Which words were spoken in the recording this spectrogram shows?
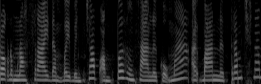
រកដំណោះស្រាយដើម្បីបញ្ចប់អំពើហិង្សាលើកុមារឲ្យបាននៅត្រឹមឆ្នាំ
